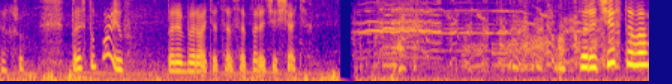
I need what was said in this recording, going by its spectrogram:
Так що приступаю перебирати оце все перечищати. Перечистила.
